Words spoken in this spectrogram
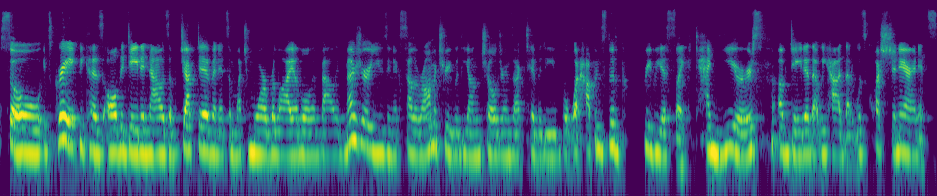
so it's great because all the data now is objective and it's a much more reliable and valid measure using accelerometry with young children's activity. But what happens to the previous like 10 years of data that we had that was questionnaire and it's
